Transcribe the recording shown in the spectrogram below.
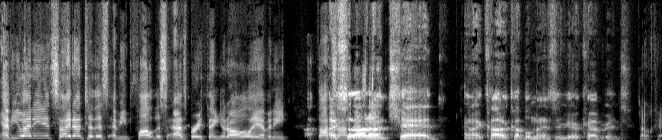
Have you any insight onto this? Have you followed this Asbury thing at all? Do you have any thoughts I on saw this? it on Chad, and I caught a couple minutes of your coverage. Okay.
